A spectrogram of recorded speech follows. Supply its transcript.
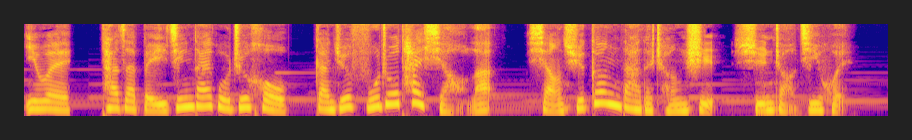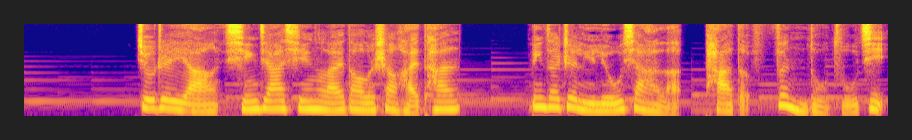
因为他在北京待过之后，感觉福州太小了，想去更大的城市寻找机会。就这样，邢嘉欣来到了上海滩，并在这里留下了他的奋斗足迹。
